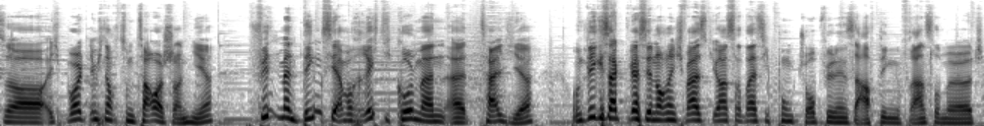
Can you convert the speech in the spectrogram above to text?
So, ich wollte nämlich noch zum Tower schauen hier. Finde mein Dings hier einfach richtig cool, mein äh, Teil hier. Und wie gesagt, wer es ja noch nicht weiß, Johannes30.job für den saftigen Franzl-Merch.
